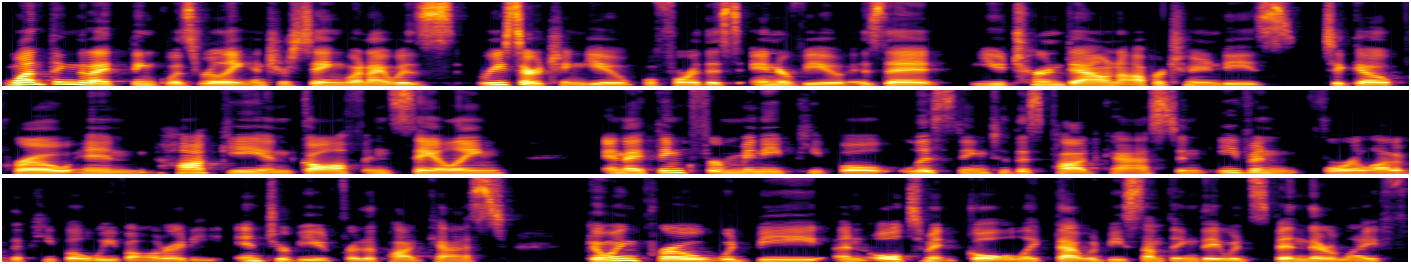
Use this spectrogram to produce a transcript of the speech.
One thing that I think was really interesting when I was researching you before this interview is that you turned down opportunities to go pro in hockey and golf and sailing. And I think for many people listening to this podcast, and even for a lot of the people we've already interviewed for the podcast, going pro would be an ultimate goal. Like that would be something they would spend their life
